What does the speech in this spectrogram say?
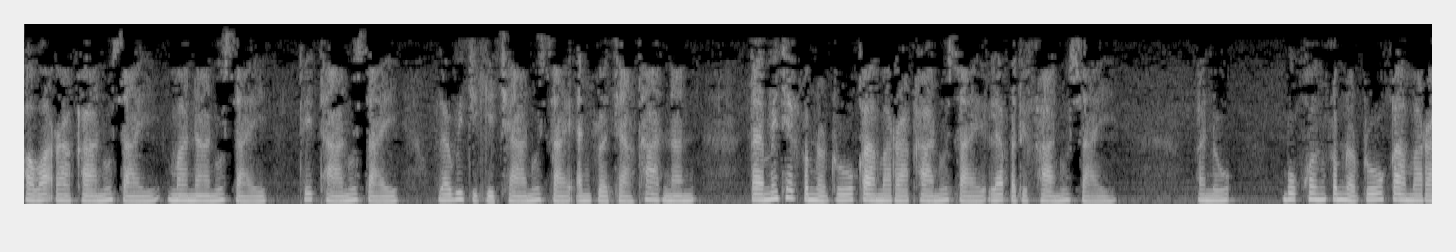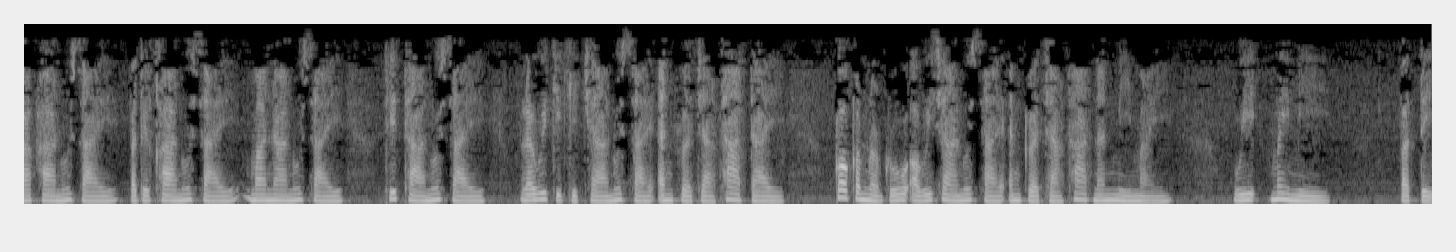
ภาวะราคานุสัย มานานุสัย ทิฏฐานุสัย และวิจิกิจฉานุสัยอันเกิดจากธาตุนั้น แต่ไม่ใช่กำหนดรู้การมาราคานุสัยและปฏิคานุสัย อนุ บุคคลกำหนดรู้การมาราคานุสัย ปฏิคานุสัย มานานุสัย ทิฏฐานุสัย และวิจิกิจฉานุสัยอันเกิดจากธาตุใด ก็กำหนดรู้อวิชานุสัยอันเกิดจากธาตุนั้นมีไหม วิไม่มี ปฏิ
